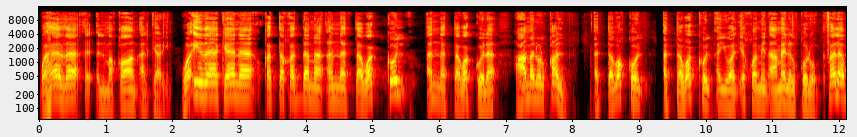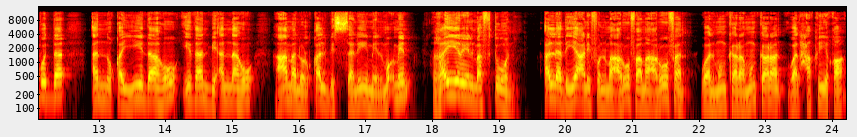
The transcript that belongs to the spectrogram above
وهذا المقام الكريم. وإذا كان قد تقدم أن التوكل أن التوكل عمل القلب. التوكل التوكل أيها الإخوة من أعمال القلوب. فلا بد أن نقيده إذا بأنه عمل القلب السليم المؤمن غير المفتون الذي يعرف المعروف معروفا والمنكر منكرا والحقيقة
